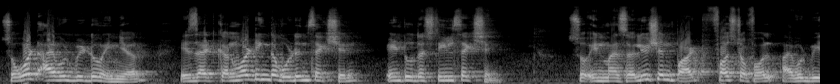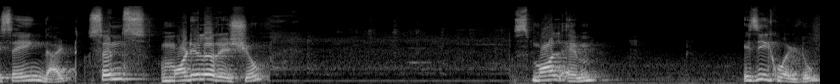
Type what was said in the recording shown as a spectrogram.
So what I would be doing here is that converting the wooden section into the steel section. So in my solution part, first of all, I would be saying that since modular ratio small m is equal to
